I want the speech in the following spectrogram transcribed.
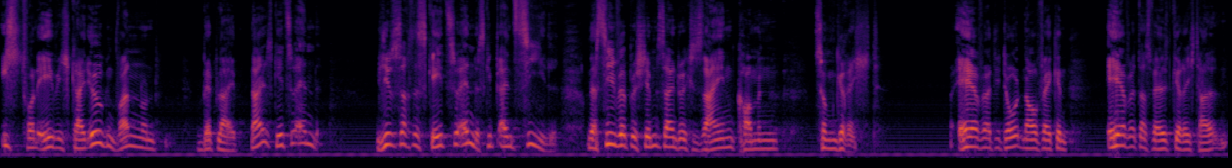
ist von Ewigkeit irgendwann und wird bleiben. Nein, es geht zu Ende. Und Jesus sagt, es geht zu Ende. Es gibt ein Ziel. Und das Ziel wird bestimmt sein durch sein Kommen zum Gericht. Er wird die Toten aufwecken. Er wird das Weltgericht halten.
